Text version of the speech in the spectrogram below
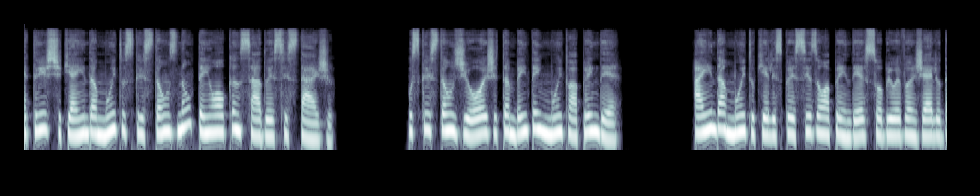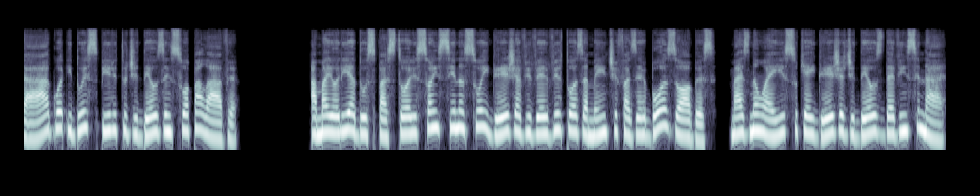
É triste que ainda muitos cristãos não tenham alcançado esse estágio. Os cristãos de hoje também têm muito a aprender. Ainda há muito que eles precisam aprender sobre o Evangelho da água e do Espírito de Deus em Sua palavra. A maioria dos pastores só ensina sua igreja a viver virtuosamente e fazer boas obras, mas não é isso que a igreja de Deus deve ensinar.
